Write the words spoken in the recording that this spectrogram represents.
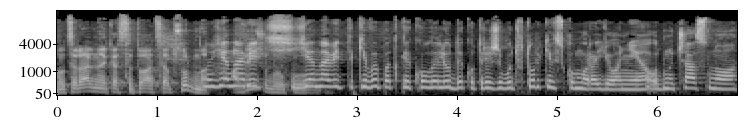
Ну, це реально якась ситуація абсурдна. Ну, є а навіть боку, є навіть такі випадки, коли люди, котрі живуть в Турківському районі, одночасно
